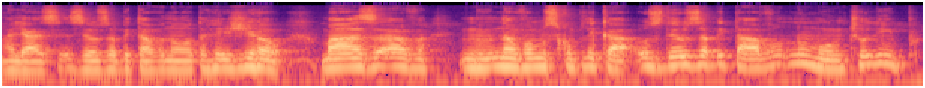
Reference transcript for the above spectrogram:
aliás, Zeus habitava numa outra região, mas uh, não vamos complicar. Os deuses habitavam no Monte Olimpo.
